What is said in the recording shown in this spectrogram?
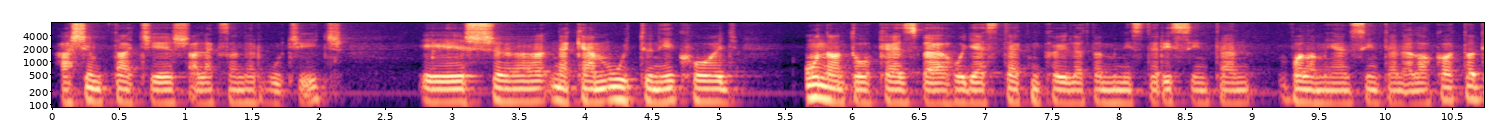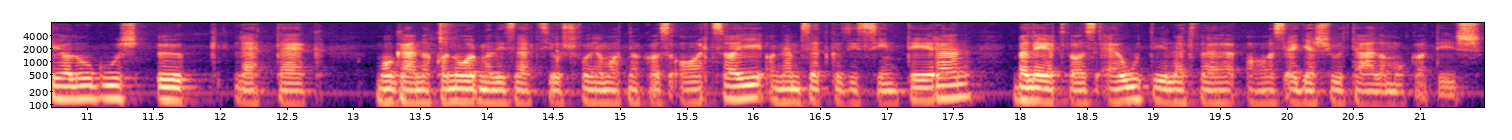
Hashim Tachi és Alexander Vucic, és nekem úgy tűnik, hogy onnantól kezdve, hogy ez technikai, illetve miniszteri szinten valamilyen szinten elakadt a dialógus, ők lettek magának a normalizációs folyamatnak az arcai a nemzetközi szintéren, beleértve az EU-t, illetve az Egyesült Államokat is.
